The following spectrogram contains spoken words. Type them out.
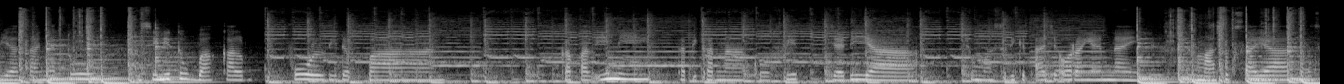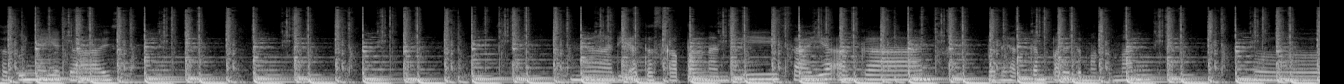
biasanya tuh di sini tuh bakal full di depan kapal ini. Tapi karena covid jadi ya cuma sedikit aja orang yang naik. Termasuk saya salah satunya ya guys kapal nanti saya akan perlihatkan pada teman-teman uh,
